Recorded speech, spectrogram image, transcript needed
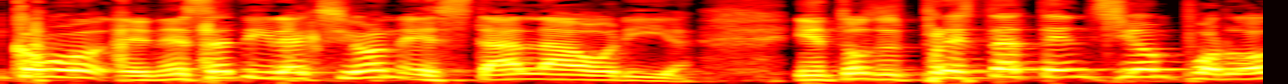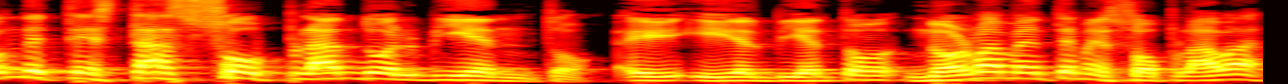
como en esa dirección está la orilla. Y entonces presta atención por dónde te está soplando el viento. Y, y, el viento normalmente me soplaba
